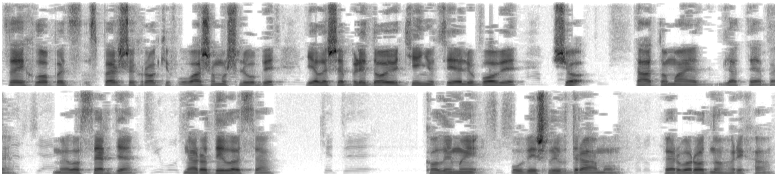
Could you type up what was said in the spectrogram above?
цей хлопець з перших років у вашому шлюбі є лише блідою тінню цієї любові, що тато має для тебе. Милосердя народилося, коли ми увійшли в драму первородного гріха.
